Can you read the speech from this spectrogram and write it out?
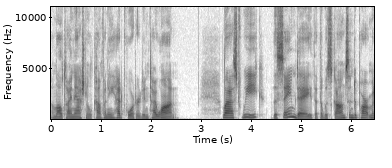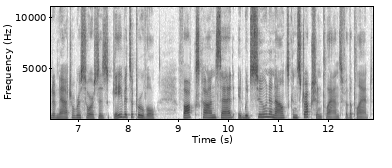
a multinational company headquartered in Taiwan. Last week, the same day that the Wisconsin Department of Natural Resources gave its approval, Foxconn said it would soon announce construction plans for the plant,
